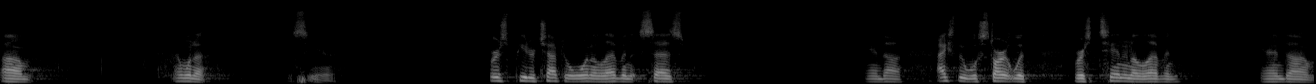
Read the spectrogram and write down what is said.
um, I want to see here. First Peter chapter 1 11, it says, and uh, actually we'll start with verse 10 and 11. And um,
